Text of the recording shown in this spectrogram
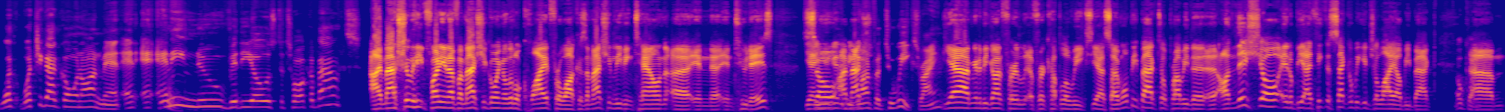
what what you got going on, man? And, and any new videos to talk about? I'm actually funny enough. I'm actually going a little quiet for a while because I'm actually leaving town uh, in uh, in two days. Yeah, so I'm be actually, gone for two weeks, right? Yeah, I'm gonna be gone for for a couple of weeks. Yeah, so I won't be back till probably the uh, on this show. It'll be I think the second week of July. I'll be back. Okay. Um,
